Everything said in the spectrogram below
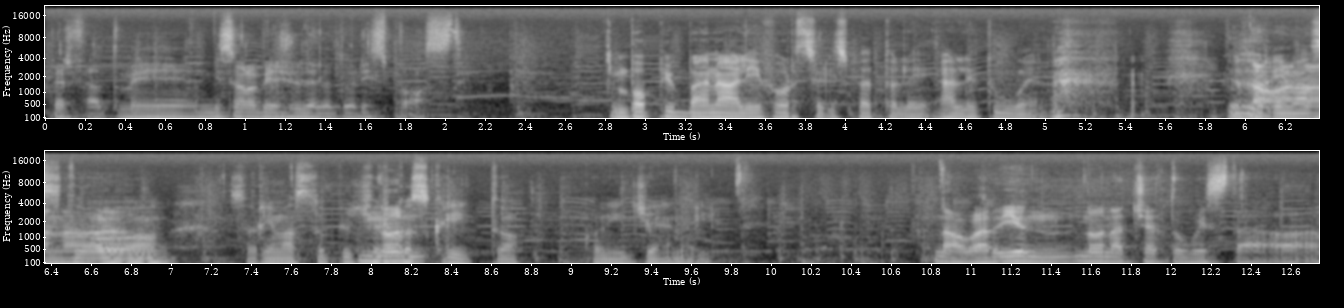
perfetto, mi, mi sono piaciute le tue risposte. Un po' più banali forse rispetto alle, alle tue. Io No, sono, no, rimasto, no, sono rimasto più non- circoscritto con i generi. No, guarda, io non accetto questa,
